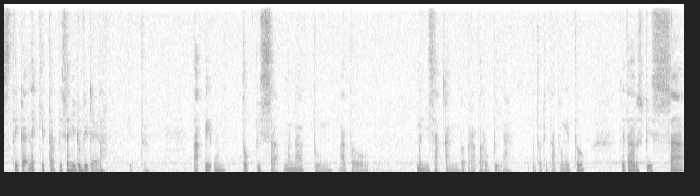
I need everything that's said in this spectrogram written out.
setidaknya kita bisa hidup di daerah gitu. Tapi untuk bisa menabung atau menyisakan beberapa rupiah untuk ditabung itu kita harus bisa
